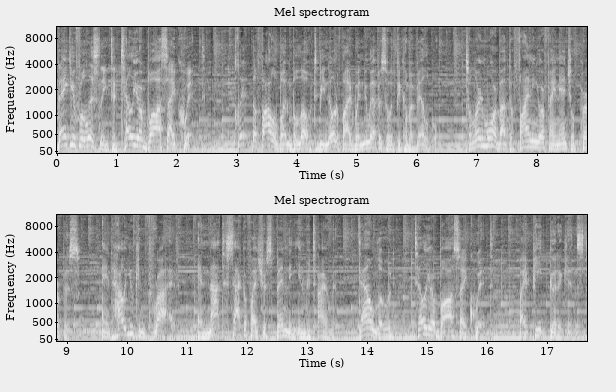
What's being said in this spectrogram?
Thank you for listening to Tell Your Boss I Quit. Click the follow button below to be notified when new episodes become available. To learn more about defining your financial purpose and how you can thrive and not sacrifice your spending in retirement, download Tell Your Boss I Quit by Pete Gutekunst.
